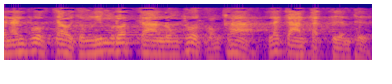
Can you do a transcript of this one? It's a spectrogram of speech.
ฉะนั้นพวกเจ้าจงลิ้มรสการลงโทษของข้าและการตักเตือนเถิด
